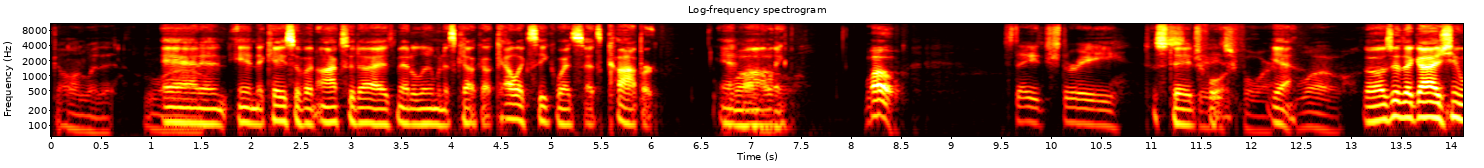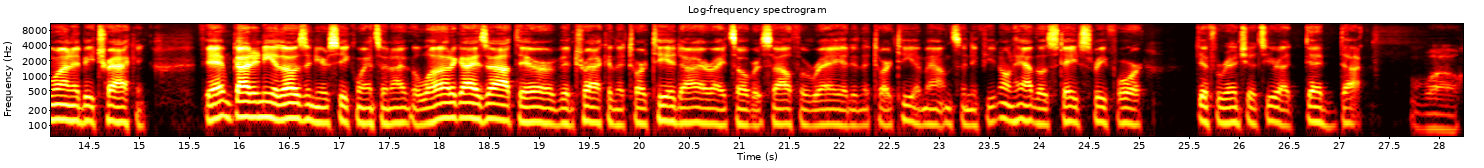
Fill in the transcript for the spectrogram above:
go on with it wow. and in, in the case of an oxidized metaluminous calc-alkalic sequence that's copper and Whoa. moly Whoa. Stage three to stage, stage four. four. Yeah. Whoa. Those are the guys you want to be tracking. If you haven't got any of those in your sequence, and I have a lot of guys out there have been tracking the tortilla diorites over south of Ray and in the Tortilla Mountains, and if you don't have those stage three, four differentiates, you're a dead duck. Whoa,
